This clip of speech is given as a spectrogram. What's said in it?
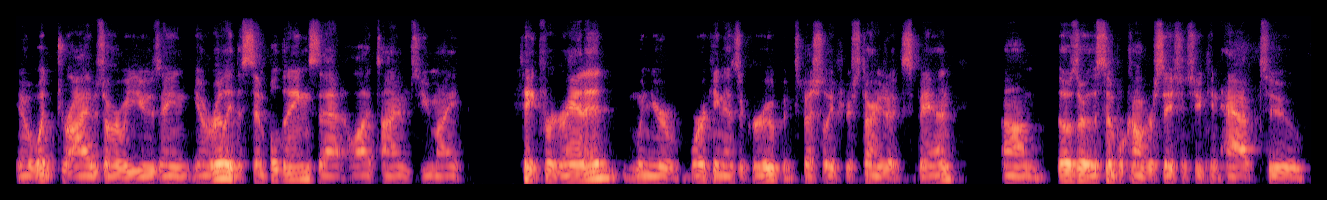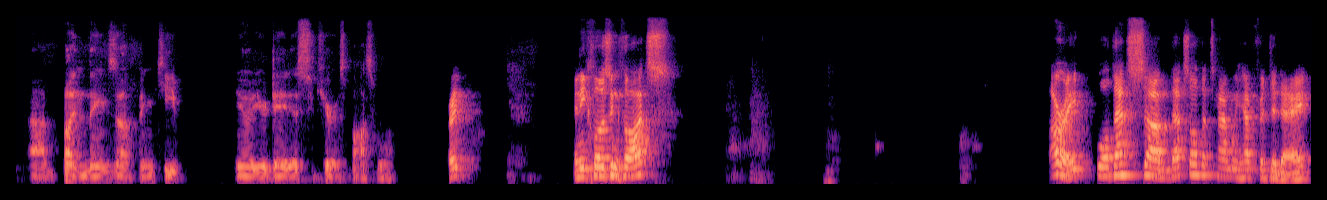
You know, what drives are we using? You know, really the simple things that a lot of times you might take for granted when you're working as a group, especially if you're starting to expand. Um, those are the simple conversations you can have to uh, button things up and keep, you know, your data as secure as possible. Right. Any closing thoughts? All right. Well, that's um, that's all the time we have for today. I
